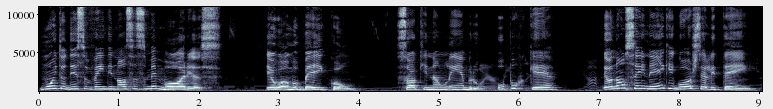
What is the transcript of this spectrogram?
Muito disso vem de nossas memórias. Eu amo bacon, só que não lembro o porquê. Eu não sei nem que gosto ele tem,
